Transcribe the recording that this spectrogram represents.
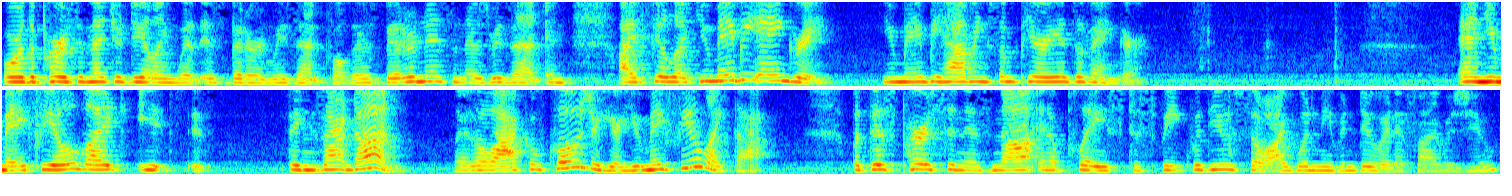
or the person that you're dealing with is bitter and resentful. There's bitterness and there's resent. And I feel like you may be angry. You may be having some periods of anger. And you may feel like it, it, things aren't done. There's a lack of closure here. You may feel like that but this person is not in a place to speak with you, so I wouldn't even do it if I was you.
